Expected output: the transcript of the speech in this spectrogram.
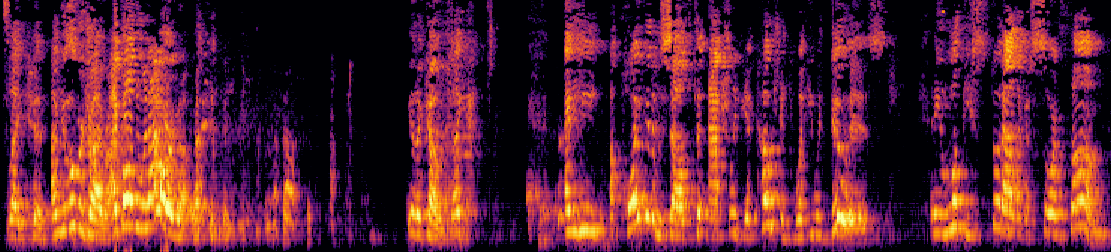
It's like, I'm your Uber driver. I called you an hour ago, right? You're the coach. Like, and he appointed himself to actually be a coach. And what he would do is, and he looked, he stood out like a sore thumb.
